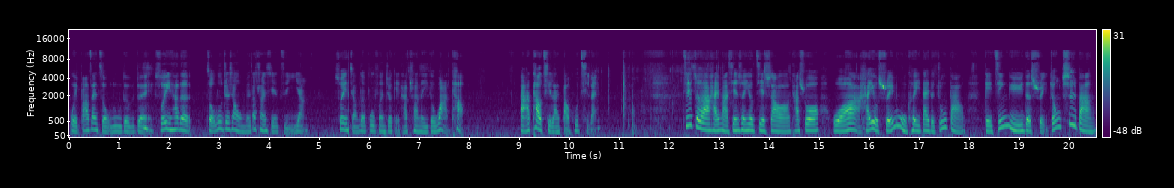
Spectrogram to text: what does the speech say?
尾巴在走路，对不对？所以它的。走路就像我们要穿鞋子一样，所以脚的部分就给他穿了一个袜套，把它套起来保护起来。接着啊，海马先生又介绍哦，他说我啊还有水母可以戴的珠宝，给金鱼的水中翅膀，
